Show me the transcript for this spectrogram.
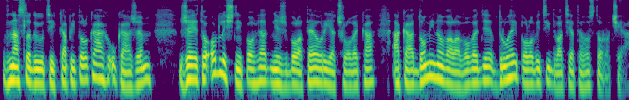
V nasledujúcich kapitolkách ukážem, že je to odlišný pohľad, než bola teória človeka, aká dominovala vo vede v druhej polovici 20. storočia.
